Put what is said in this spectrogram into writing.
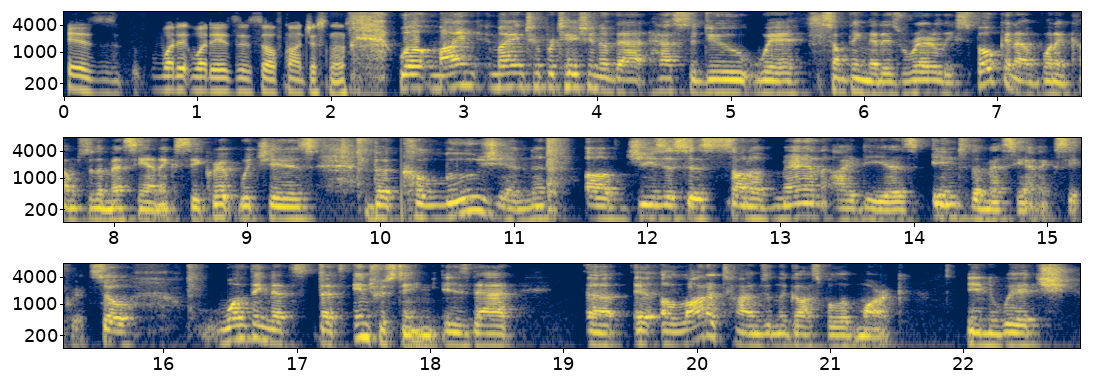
is what what is his self consciousness? Well, my my interpretation of that has to do with something that is rarely spoken of when it comes to the messianic secret, which is the collusion of Jesus's Son of Man ideas into the messianic secret. So, one thing that's that's interesting is that uh, a lot of times in the Gospel of Mark in which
